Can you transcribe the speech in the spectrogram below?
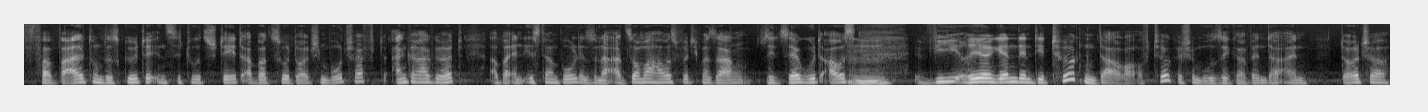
Verwaltung des Goethe-Instituts steht, aber zur deutschen Botschaft. Ankara gehört, aber in Istanbul, in so einer Art Sommerhaus, würde ich mal sagen, sieht sehr gut aus. Mhm. Wie reagieren denn die Türken darauf, türkische Musiker, wenn da ein Deutscher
